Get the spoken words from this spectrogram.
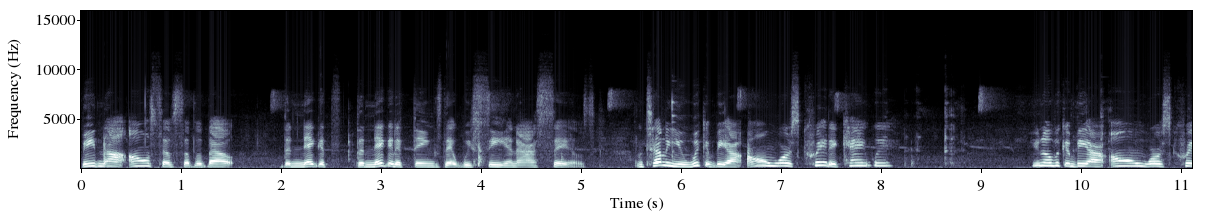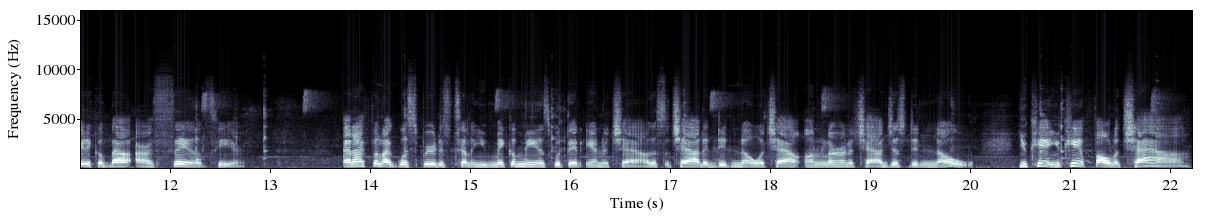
beating our own selves up about the negative, the negative things that we see in ourselves. I'm telling you, we could be our own worst critic, can't we? You know, we can be our own worst critic about ourselves here. And I feel like what Spirit is telling you, make amends with that inner child. It's a child that didn't know, a child unlearned, a child just didn't know. You can't you can't fault a child.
